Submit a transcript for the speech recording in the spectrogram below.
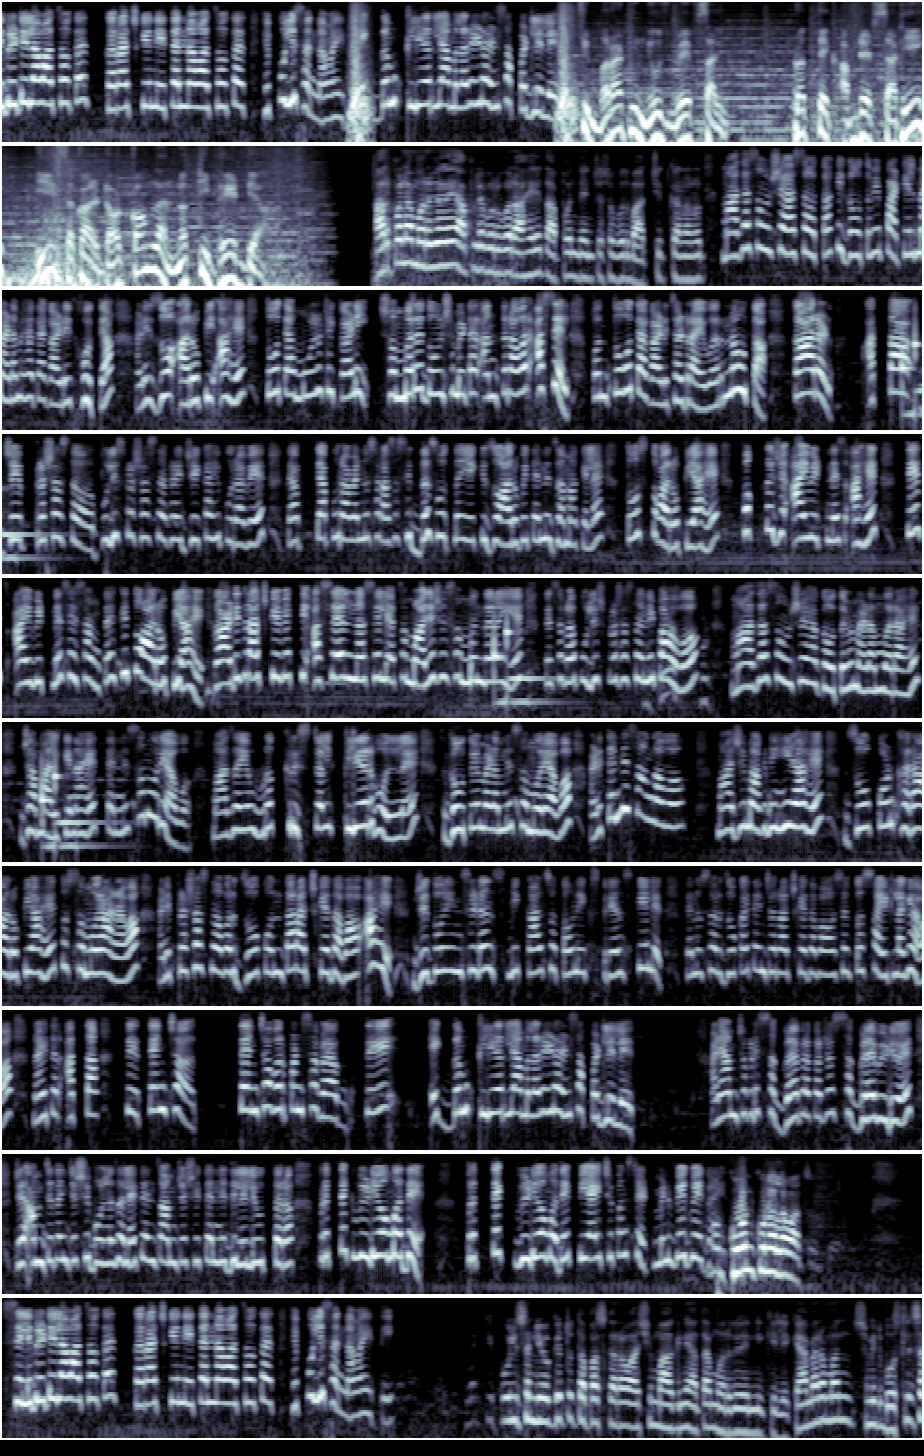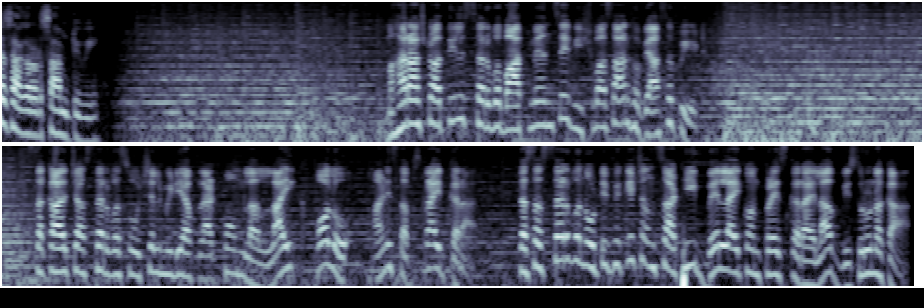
सेलिब्रिटीला वाचवतायत का राजकीय नेत्यांना वाचवतायत हे पोलिसांना माहिती. एकदम क्लिअरली आम्हाला रेड हँड सापडलेले आहेत. ची मराठी न्यूज वेबसाईट प्रत्येक अपडेटसाठी ई सकाळ डॉट कॉम ला नक्की भेट द्या. अर्पणा मरगळे आपल्या बरोबर आहेत. आपण त्यांच्यासोबत बातचीत करणार आहोत. माझा संशय असा होता की गौतमी पाटील मॅडम ह्या त्या गाडीत होत्या आणि जो आरोपी आहे तो त्या मूळ ठिकाणी शंभर ते दोनशे मीटर अंतरावर असेल पण तो त्या गाडीचा ड्रायव्हर नव्हता. कारण आत्ता जे प्रशासन पोलीस प्रशासनाकडे जे काही पुरावे आहेत त्या त्या पुराव्यानुसार असं सिद्धच होत नाहीये की जो आरोपी त्यांनी जमा केलाय तोच तो आरोपी आहे. फक्त जे आय विटनेस आहेत तेच आय विटनेस हे सांगतात की तो आरोपी आहे. गाडीत राजकीय व्यक्ती असेल नसेल याचा माझ्याशी संबंध नाहीये ते सगळं पोलीस प्रशासनाने पाहावं. माझा संशय ह्या गौतमी मॅडमवर आहेत ज्या मालकीन आहेत त्यांनी समोर यावं. माझं एवढं क्रिस्टल क्लिअर बोलणं आहे गौतमी मॅडमने समोर यावं आणि त्यांनी सांगावं. माझी मागणी ही आहे जो कोण खरा आरोपी आहे तो समोर आणावा आणि प्रशासनावर जो कोणता राजकीय दबाव आहे जे दोन इन्सिडेंट्स मी काल स्वतःहून एक्सपिरियन्स केलेत त्यानुसार जो काही त्यांच्या राजकीय दबाव असेल तो साईडला घ्यावा. नाहीतर आता ते त्यांच्या त्यांच्यावर पण सगळ्या ते एकदम क्लिअरली आम्हाला रेड हँड सापडलेले आहेत. आणि आमच्याकडे सगळ्या प्रकारच्या सगळ्या व्हिडिओ आहेत जे आमचे त्यांच्याशी बोलणं झालंय त्यांचं आमच्याशी त्यांनी दिलेली उत्तरं. प्रत्येक व्हिडिओमध्ये प्रत्येक व्हिडिओमध्ये पी आयचे पण स्टेटमेंट वेगवेगळे कोण कुणाला वाचवतो सेलिब्रिटीला वाचवतायत का राजकीय नेत्यांना वाचवतायत? हे पोलिसांना माहिती. नक्की पोलिसांनी योग्य तो तपास करावा अशी मागणी आता मरगळेंनी केली कॅमेरामन सुमित भोसलेचा सागरवाड साम टीव्ही महाराष्ट्रातील सर्व बातम्यांचे विश्वासार्ह व्यासपीठ. सकाळच्या सर्व सोशल मीडिया प्लॅटफॉर्मला लाईक फॉलो आणि सबस्क्राईब करा. तसंच सर्व नोटिफिकेशनसाठी बेल आयकॉन प्रेस करायला विसरू नका.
